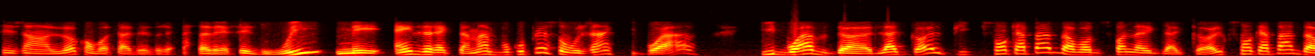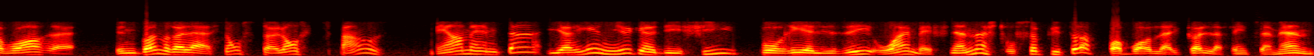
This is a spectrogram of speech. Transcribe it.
ces gens-là qu'on va s'adresser. Oui, mais indirectement, beaucoup plus aux gens qui boivent, qui boivent de, l'alcool, puis qui sont capables d'avoir du fun avec l'alcool, qui sont capables d'avoir euh, une bonne relation selon ce qu'ils pensent, mais en même temps, il n'y a rien de mieux qu'un défi pour réaliser, ouais, ben finalement, je trouve ça plus tough pas boire de l'alcool la fin de semaine,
